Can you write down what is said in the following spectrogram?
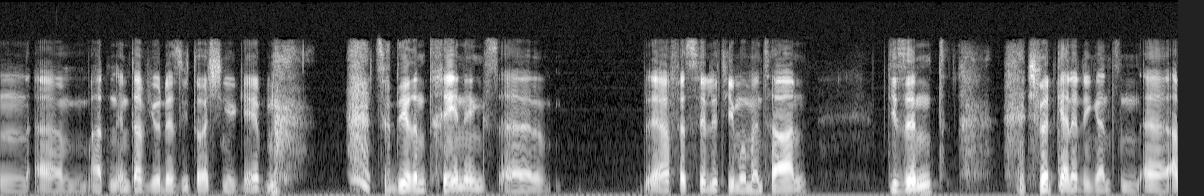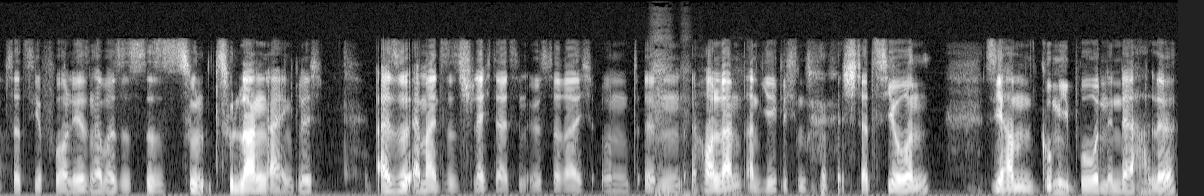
ein, ähm, hat ein Interview der Süddeutschen gegeben zu deren Trainings äh, der Facility momentan. Die sind ich würde gerne den ganzen äh, Absatz hier vorlesen, aber es ist, es ist zu, zu lang eigentlich. Also er meint, es ist schlechter als in Österreich und in Holland an jeglichen Stationen. Sie haben Gummiboden in der Halle,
